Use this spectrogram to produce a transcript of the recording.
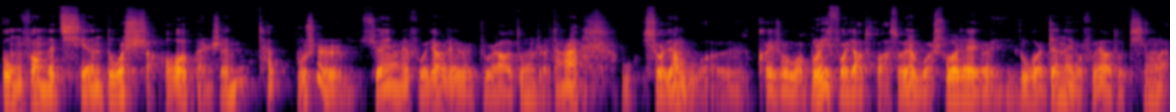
供奉的钱多少啊，本身它不是宣扬这佛教这个主要宗旨。当然，首先我可以说我不是一佛教徒，所以我说这个，如果真的有佛教徒听了，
